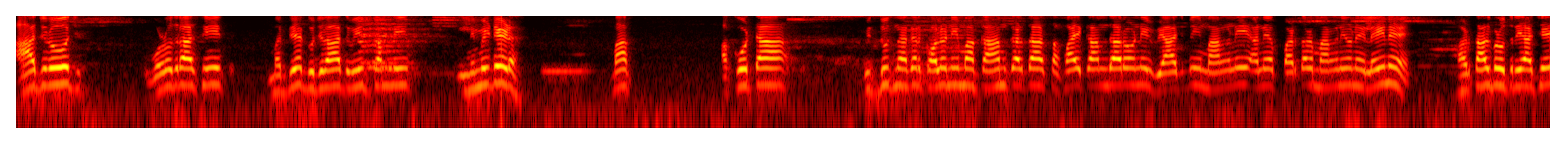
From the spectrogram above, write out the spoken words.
આજ રોજ વડોદરા સ્થિત મધ્ય ગુજરાત વીજ કંપની લિમિટેડમાં અકોટા વિદ્યુતનગર કોલોનીમાં કામ કરતા સફાઈ કામદારોની વ્યાજબી માંગણી અને પડતર માંગણીઓને લઈને હડતાલ પર ઉતર્યા છે.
